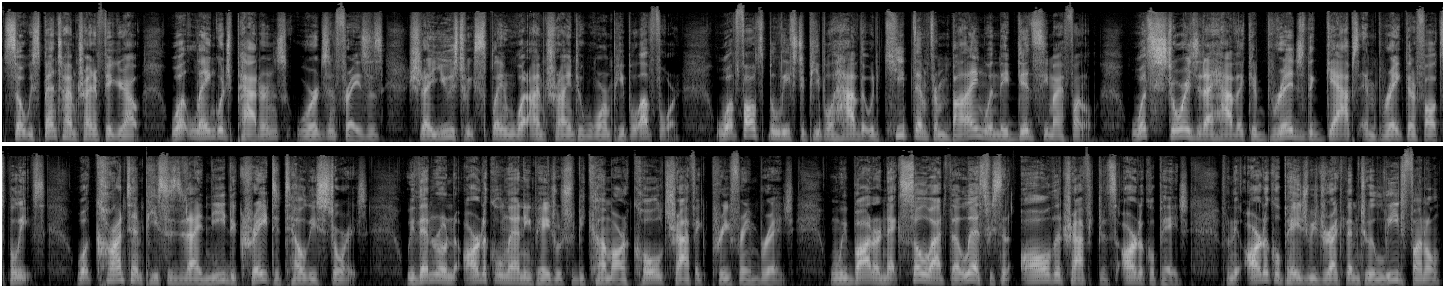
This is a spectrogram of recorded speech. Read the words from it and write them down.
So we spent time trying to figure out what language patterns, words, and phrases should I use to explain what I'm trying to warm people up for? What false beliefs do people have that would keep them from buying when they did see my funnel? What stories did I have that could bridge the gaps and break their false beliefs? What content pieces did I need to create to tell these stories? We then wrote an article landing page which would become our cold traffic pre-frame bridge. When we bought our next solo ad to that list, we sent all the traffic to this article page. From the article page, we direct them to a lead funnel,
